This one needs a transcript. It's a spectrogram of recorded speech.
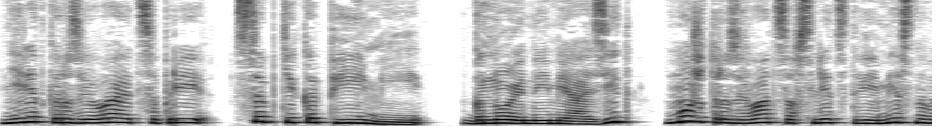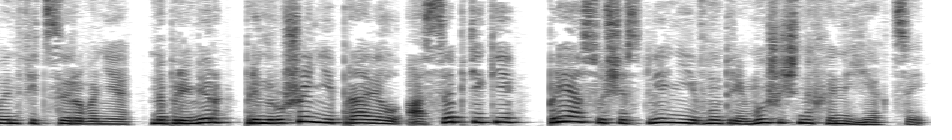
нередко развивается при септикопиемии. Гнойный миозит может развиваться вследствие местного инфицирования, например, при нарушении правил асептики при осуществлении внутримышечных инъекций.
